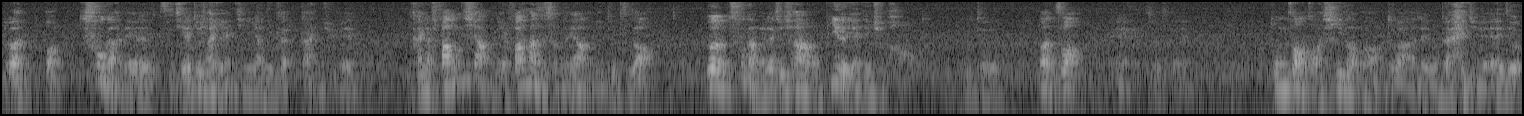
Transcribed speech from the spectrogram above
对吧？不，触感那个直接就像眼睛一样，你感感觉，看见方向，那个方向是什么样，你就知道。如果触感没了，就像闭着眼睛去跑，这个乱撞，哎，就是东撞撞西撞撞，对吧？那种感觉，哎，就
